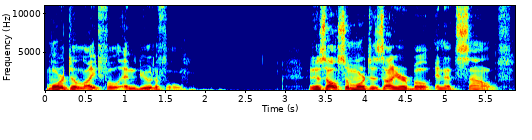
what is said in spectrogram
more delightful and beautiful. It is also more desirable in itself.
